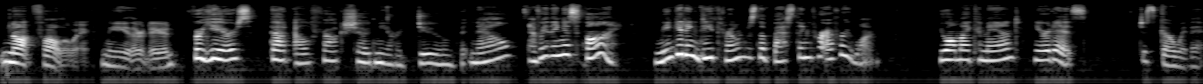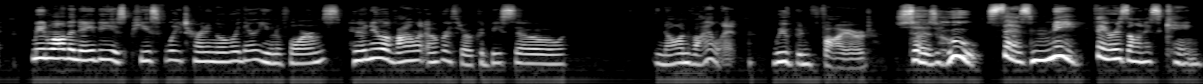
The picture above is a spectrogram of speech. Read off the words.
not following. Me either, dude. For years, that elf rock showed me our doom, but now everything is fine. Me getting dethroned was the best thing for everyone. You want my command? Here it is. Just go with it. Meanwhile, the Navy is peacefully turning over their uniforms. Who knew a violent overthrow could be so non-violent? We've been fired. Says who? Says me. Pharazon is king,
